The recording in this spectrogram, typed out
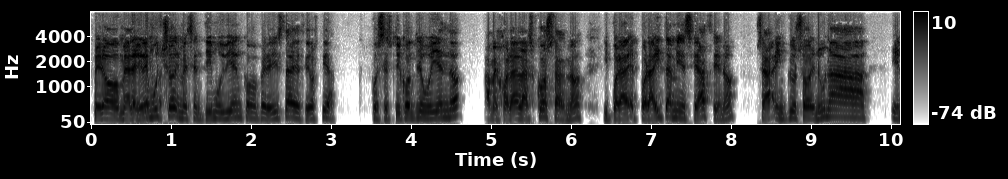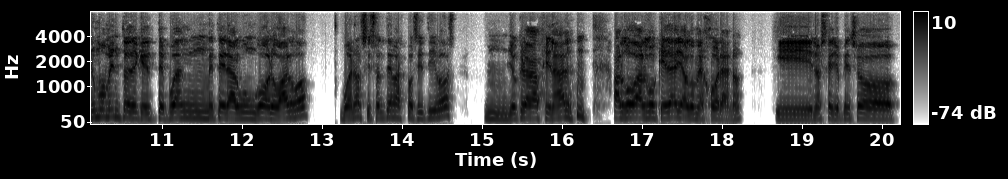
pero me alegré mucho y me sentí muy bien como periodista de decir, hostia, pues estoy contribuyendo a mejorar las cosas, ¿no? Y por ahí, por ahí también se hace, ¿no? O sea, incluso en una en un momento de que te puedan meter algún gol o algo, bueno, si son temas positivos, mm, yo creo que al final algo, algo queda y algo mejora, ¿no? Y no sé, yo pienso,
